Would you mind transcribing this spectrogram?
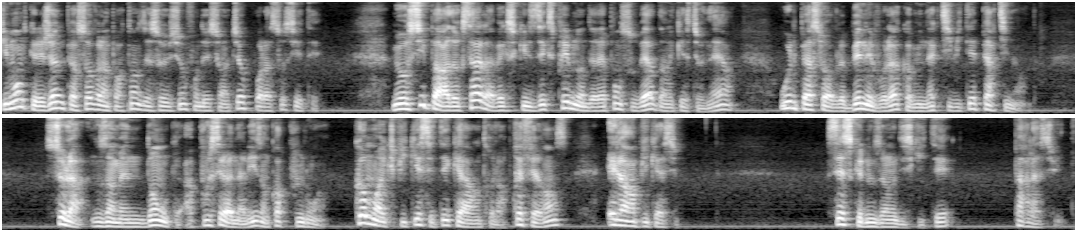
qui montre que les jeunes perçoivent l'importance des solutions fondées sur la nature pour la société. Mais aussi paradoxal avec ce qu'ils expriment dans des réponses ouvertes dans le questionnaire où ils perçoivent le bénévolat comme une activité pertinente. Cela nous amène donc à pousser l'analyse encore plus loin. Comment expliquer cet écart entre leurs préférences et leur implication? C'est ce que nous allons discuter par la suite.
